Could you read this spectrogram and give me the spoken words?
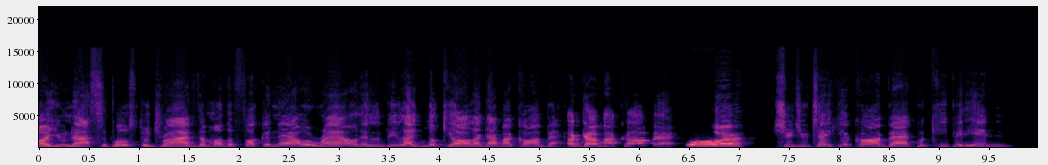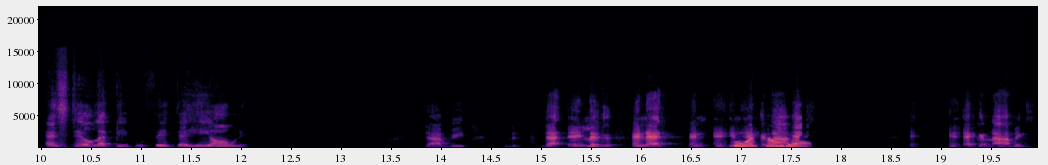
are you not supposed to drive the motherfucker now around and be like, look, y'all, I got my car back? I got my car back. Or should you take your car back but keep it hidden and still let people think that he own it. That be that. Hey, look, and that and, and in economics, in economics,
